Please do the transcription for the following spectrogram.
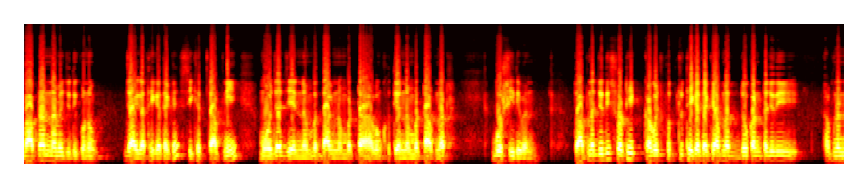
বা আপনার নামে যদি কোনো জায়গা থেকে থাকে, সেক্ষেত্রে আপনি মৌজার জেন নম্বর দাগ নম্বরটা এবং খতিয়ান নম্বরটা আপনার বসিয়ে দেবেন। তো আপনার যদি সঠিক কাগজপত্র থেকে থাকে, আপনার দোকানটা যদি আপনার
